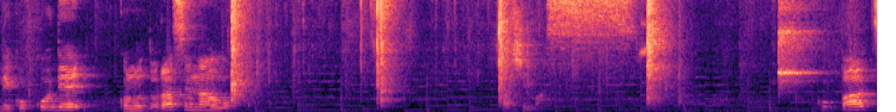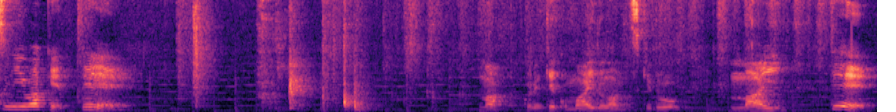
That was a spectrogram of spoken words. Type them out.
でここでこのドラセナを刺します。こうパーツに分けてまあこれ結構毎度なんですけど巻いて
